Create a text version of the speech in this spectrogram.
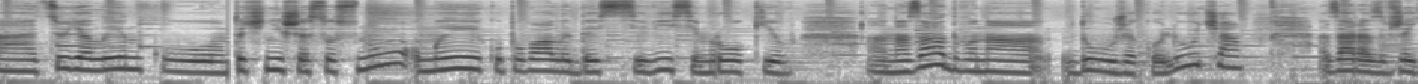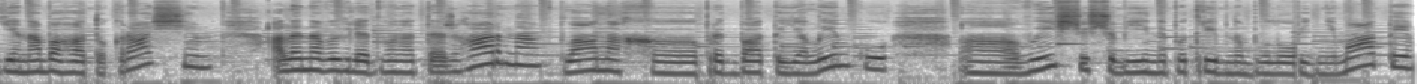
Е, Цю ялинку, точніше сосну, ми купували десь 8 років е, назад. Вона дуже колюча. Зараз вже є набагато краще, але на вигляд вона теж гарна. В планах е, придбати ялинку е, вищу, щоб їй не потрібно було піднімати.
